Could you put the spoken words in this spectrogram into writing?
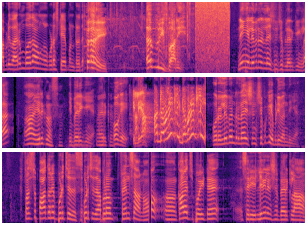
அப்படி வரும்போது அவங்க கூட ஸ்டே பண்ணுறது எவ்ரிபாடி நீங்க லிவிங் ரிலேஷன்ஷிப்ல இருக்கீங்களா? ஆ இருக்கிறோம் சார் இப்போ இருக்கீங்க? இருக்கிறேன் ஓகே இல்லையா? டெபினெட்லி டெபினெட்லி ஒரு லிவிங் ரிலேஷன்ஷிப்புக்கு எப்படி வந்தீங்க? ஃபர்ஸ்ட் பார்த்தோன்னே பிடிச்சது சார் பிடிச்சது. அப்புறம் ஃப்ரெண்ட்ஸ் ஆனோம். காலேஜ் போயிட்டு சரி லிவிங் ரிலேஷன்ஷிப்ல இருக்கலாம்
